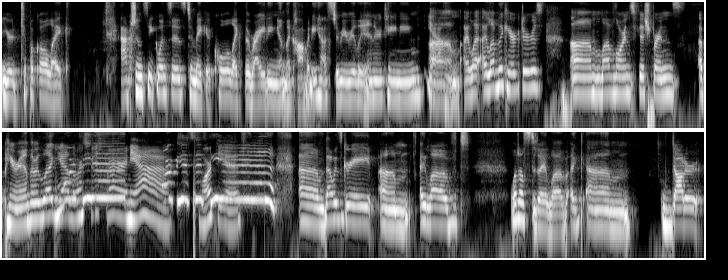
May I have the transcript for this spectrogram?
your typical like action sequences to make it cool. Like the writing and the comedy has to be really entertaining. Yeah. Um, I lo- I love the characters. Um, love Laurence Fishburne's appearance. I was like, Yeah, Laurence Fishburne. Yeah. Morpheus is Morpheus. here. Um, that was great. Um, I loved. What else did I love? I um, daughter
